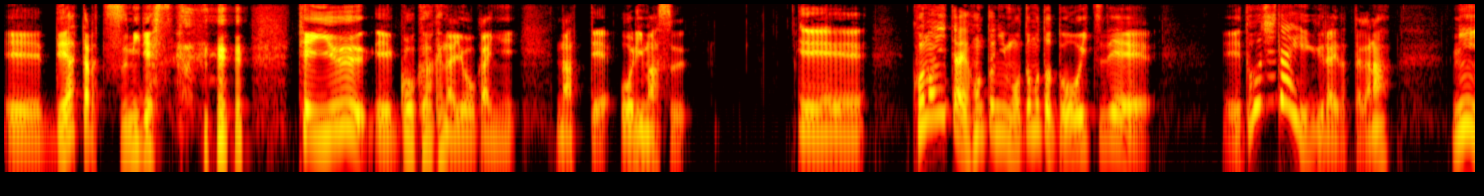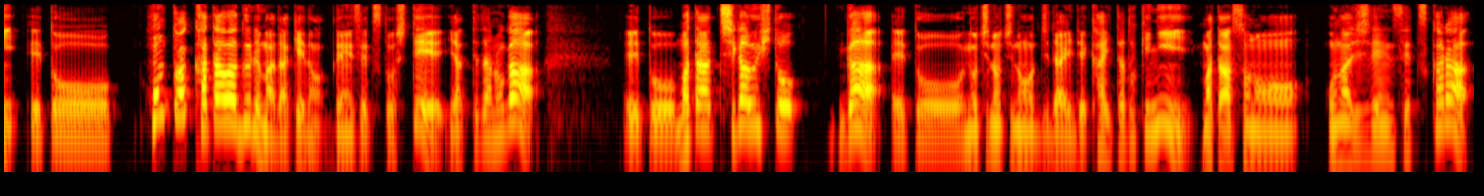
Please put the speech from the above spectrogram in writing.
えー、出会ったら罪です。っていう、えー、極悪な妖怪になっております、えー、この2体本当にもともと同一で江戸時代ぐらいだったかな？にえっ、と本当は片輪車だけの伝説としてやってたのが、えーと、また違う人が、えーと、後々の時代で書いた時にまたその同じ伝説から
